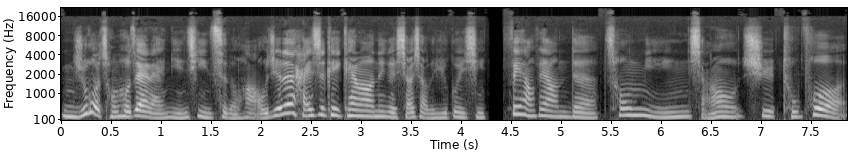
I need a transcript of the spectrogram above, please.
你如果从头再来年轻一次的话，我觉得还是可以看到那个小小的余桂心，非常非常的聪明，想要去突破、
